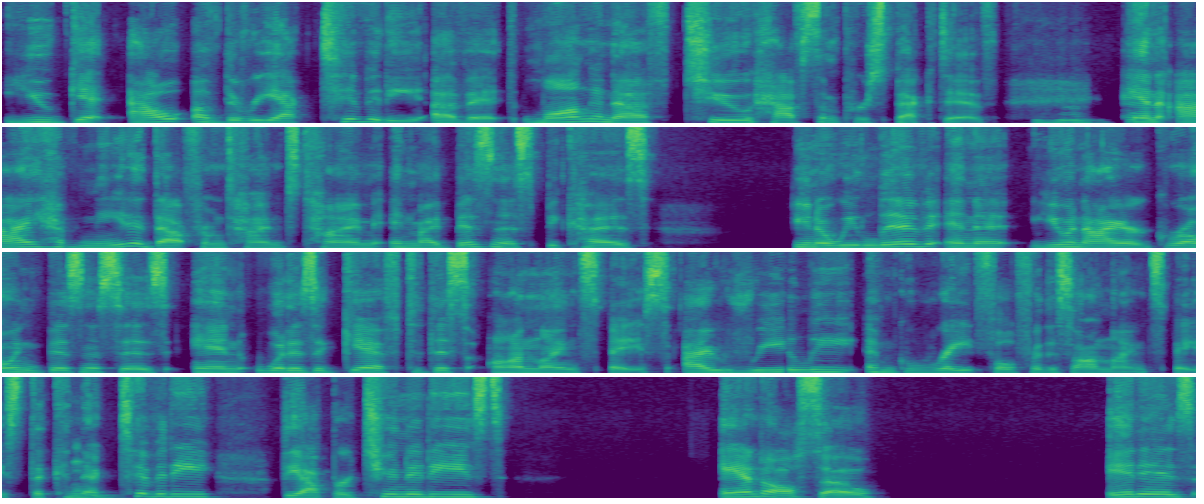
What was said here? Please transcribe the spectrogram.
you get out of the reactivity of it long enough to have some perspective. Mhm. And I have needed that from time to time in my business because, you know, we live in a, you and I are growing businesses in what is a gift, this online space. I really am grateful for this online space, the connectivity, the opportunities, and also it is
